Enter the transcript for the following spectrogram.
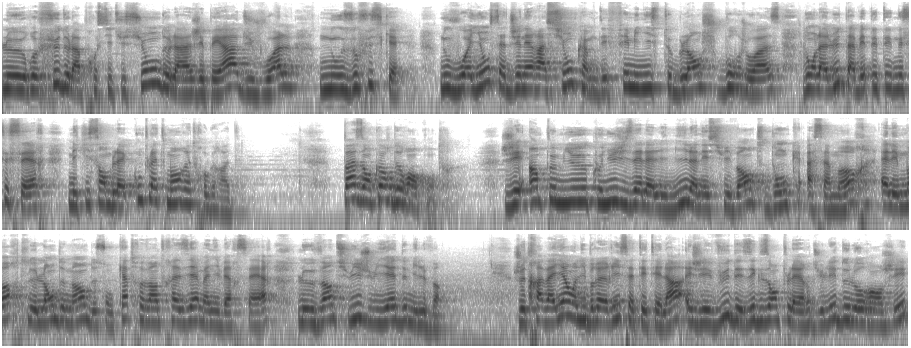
Le refus de la prostitution, de la GPA, du voile nous offusquait. Nous voyions cette génération comme des féministes blanches bourgeoises dont la lutte avait été nécessaire mais qui semblaient complètement rétrogrades. Pas encore de rencontre. J'ai un peu mieux connu Gisèle Halimi l'année suivante, donc à sa mort. Elle est morte le lendemain de son 93e anniversaire, le 28 juillet 2020. Je travaillais en librairie cet été-là et j'ai vu des exemplaires du lait de l'oranger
